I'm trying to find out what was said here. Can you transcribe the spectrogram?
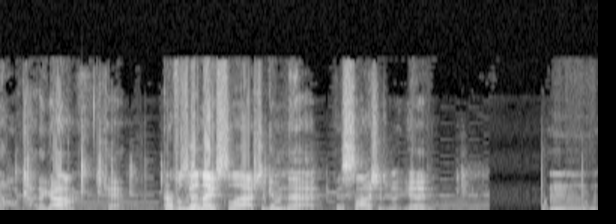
Oh god, I got him. Okay. Garfield's got a nice slash. I'll give him that. His slash is really good. Mm.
